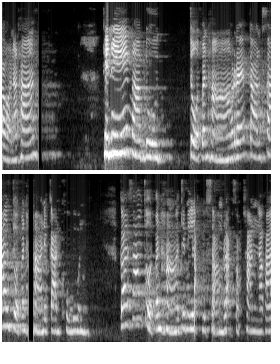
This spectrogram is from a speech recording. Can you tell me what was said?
ต่อนะคะ ทีนี้มาดู โจทย์ปัญหาและการสร้างโจทย์ปัญหาในการคูณ การสร้างโจทย์ปัญหาจะมีหลักอยู่สามหลักสำคัญนะคะ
